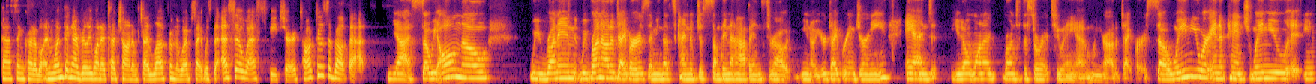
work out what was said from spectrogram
that's incredible. And one thing I really want to touch on, which I love from the website, was the SOS feature. Talk to us about that. Yes. So we all know we run in we run out of diapers i mean that's kind of just something that happens throughout you know your diapering journey and you don't want to run to the store at 2 a.m when you're out of diapers so when you are in a pinch when you eh, you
